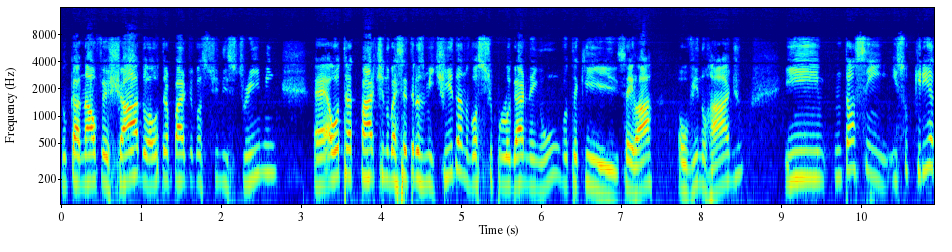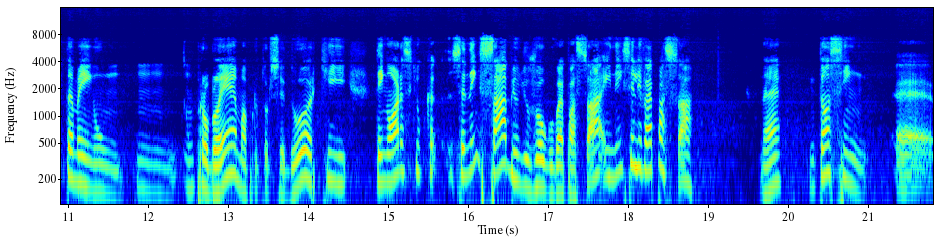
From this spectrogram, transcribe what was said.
no canal fechado, a outra parte eu vou assistir no streaming, é, a outra parte não vai ser transmitida, não vou assistir por lugar nenhum, vou ter que, sei lá, ouvir no rádio. E então assim, isso cria também um, um, um problema para o torcedor que tem horas que o, você nem sabe onde o jogo vai passar e nem se ele vai passar, né? Então assim, é,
